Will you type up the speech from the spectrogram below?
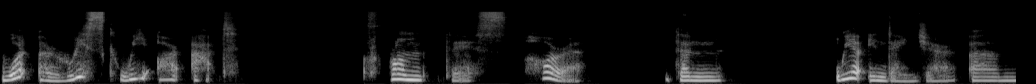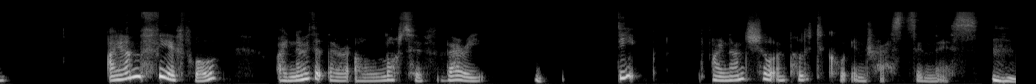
what a risk we are at from this horror, then we are in danger. Um, I am fearful. I know that there are a lot of very deep financial and political interests in this. Mm-hmm.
